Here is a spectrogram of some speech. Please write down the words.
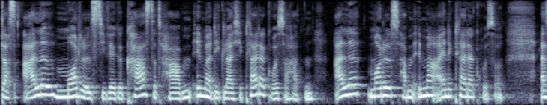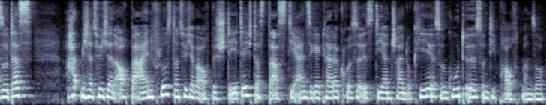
dass alle Models, die wir gecastet haben, immer die gleiche Kleidergröße hatten. Alle Models haben immer eine Kleidergröße. Also das hat mich natürlich dann auch beeinflusst, natürlich aber auch bestätigt, dass das die einzige Kleidergröße ist, die anscheinend okay ist und gut ist und die braucht man so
